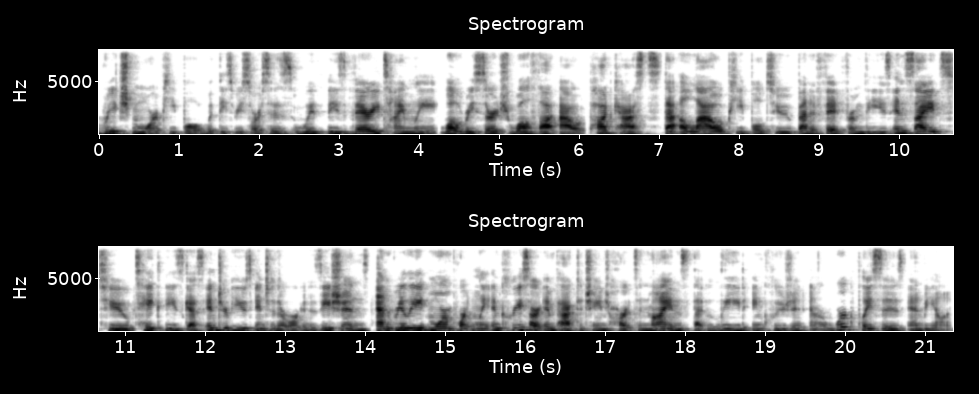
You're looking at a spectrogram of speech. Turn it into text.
reach more people with these resources, with these very timely, well researched, well thought out podcasts that allow people to benefit from these insights, to take these guest interviews into their organizations, and really, more importantly, increase our impact to change hearts and minds that lead inclusion in our workplaces and beyond.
